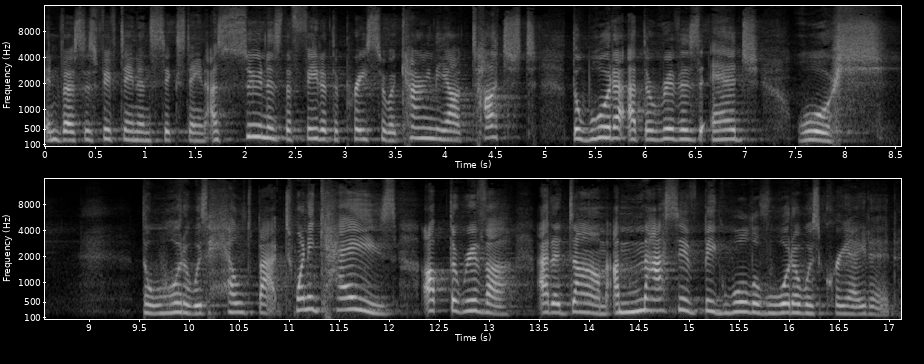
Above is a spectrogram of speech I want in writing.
in verses 15 and 16. As soon as the feet of the priests who were carrying the ark touched the water at the river's edge, whoosh, the water was held back 20 k's up the river at a dam. A massive big wall of water was created.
